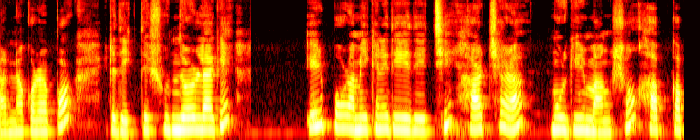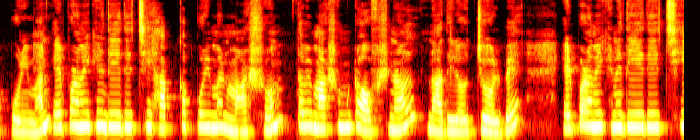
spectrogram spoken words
রান্না করার পর এটা দেখতে সুন্দর লাগে। এরপর আমি এখানে দিয়ে দিচ্ছি হাড় ছাড়া মুরগির মাংস হাফ কাপ পরিমাণ। এরপর আমি এখানে দিয়ে দিচ্ছি হাফ কাপ পরিমাণ মাশরুম। তবে মাশরুমটা অপশনাল না দিলেও চলবে। এরপর আমি এখানে দিয়ে দিচ্ছি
